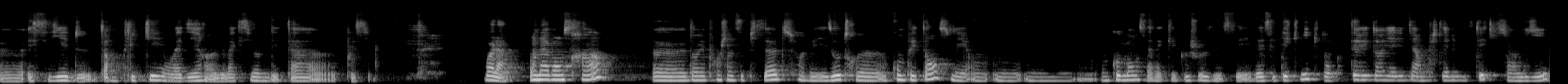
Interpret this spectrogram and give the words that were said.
euh, essayez d'impliquer, on va dire, le maximum d'États euh, possible. Voilà, on avancera. Euh, dans les prochains épisodes sur les autres euh, compétences, mais on, commence avec quelque chose d'assez technique, donc territorialité et imputabilité qui sont liées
